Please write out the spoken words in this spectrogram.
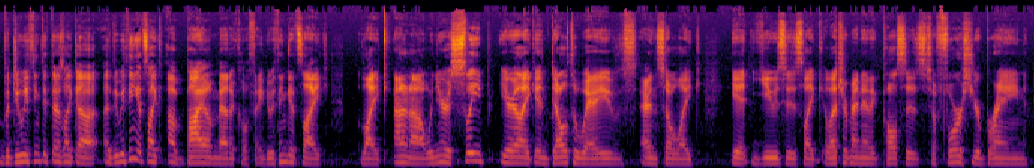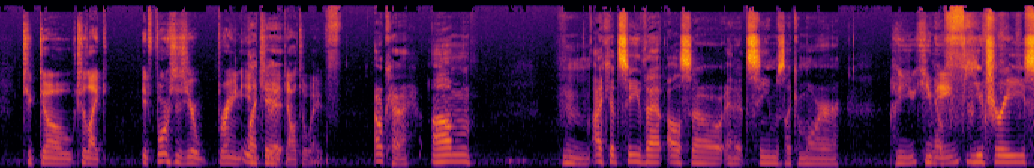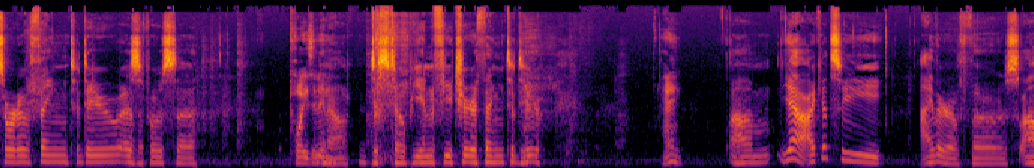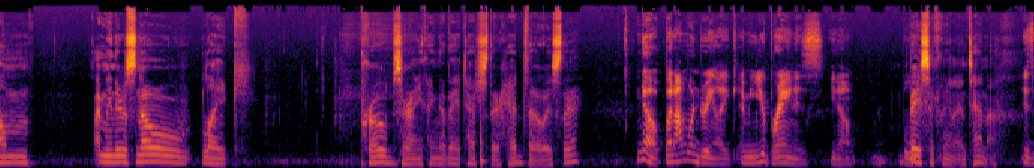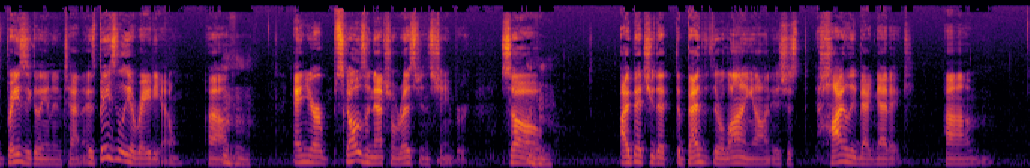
But do we think that there's like a, a- do we think it's like a biomedical thing? Do we think it's like like I don't know, when you're asleep, you're like in delta waves and so like it uses like electromagnetic pulses to force your brain to go to like it forces your brain Like into a delta wave. Okay. Um. Hmm. I could see that also, and it seems like a more Hu- you know, Humane futury sort of thing to do, as opposed to poisoning. you know dystopian future thing to do. Hey, um Yeah, I could see either of those. Um, I mean, there's no like probes or anything that they attach to their head, though, is there? no, but I'm wondering like I mean your brain is, you know, bl- Basically, an antenna. It's basically an antenna. It's basically a radio. Um, Mm-hmm. And your skull's a natural residence chamber. So Mm-hmm. I bet you that the bed that they're lying on is just highly magnetic. Um,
